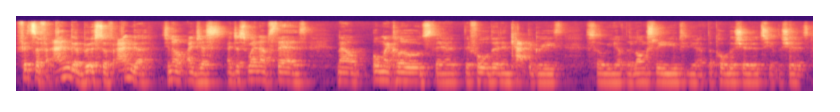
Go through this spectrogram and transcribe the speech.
fits of anger, bursts of anger. Do you know, I just I just went upstairs. Now all my clothes they're they're folded in categories. So you have the long sleeves, you have the polo shirts, you have the shirts.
